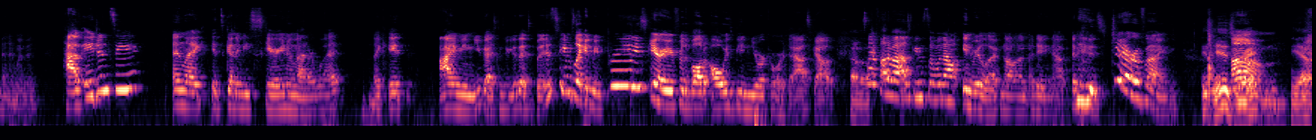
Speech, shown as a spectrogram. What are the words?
men and women, have agency, and like it's gonna be scary no matter what. Like it, I mean, you guys can speak to this, but it seems like it'd be pretty scary for the ball to always be in your court to ask out. Uh, So I thought about asking someone out in real life, not on a dating app, and it is terrifying. it is right. Um, yeah.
